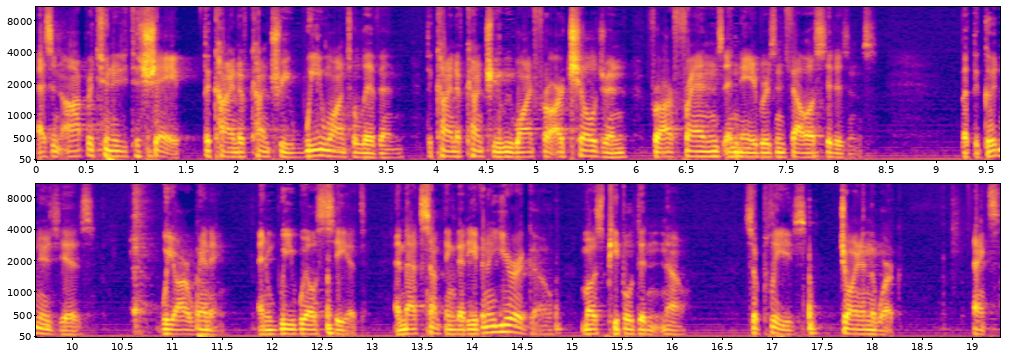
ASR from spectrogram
as an opportunity to shape the kind of country we want to live in, the kind of country we want for our children, for our friends and neighbors and fellow citizens. But the good news is we are winning, and we will see it. And that's something that even a year ago, most people didn't know. So please, join in the work. Thanks.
